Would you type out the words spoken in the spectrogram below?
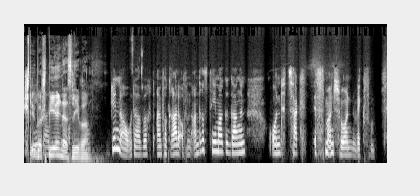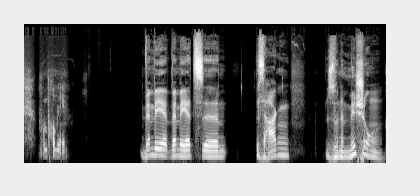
sie überspielen das lieber. Genau, da wird einfach gerade auf ein anderes Thema gegangen und zack, ist man schon weg vom, vom Problem. Wenn wir, wenn wir jetzt äh, sagen, so eine Mischung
